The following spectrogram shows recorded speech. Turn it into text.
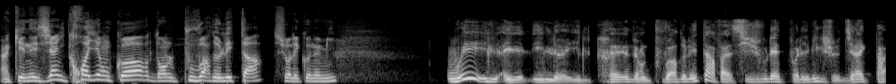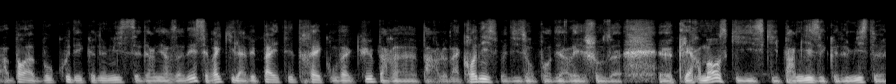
un keynésien. Il croyait encore dans le pouvoir de l'État sur l'économie? Oui, il, il, il, crée dans le pouvoir de l'État. Enfin, si je voulais être polémique, je dirais que par rapport à beaucoup d'économistes ces dernières années, c'est vrai qu'il n'avait pas été très convaincu par euh, par le macronisme, disons, pour dire les choses euh, clairement, ce qui ce qui parmi les économistes euh,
